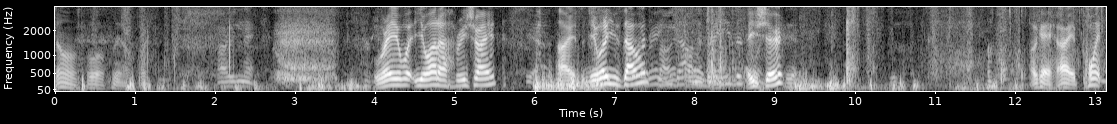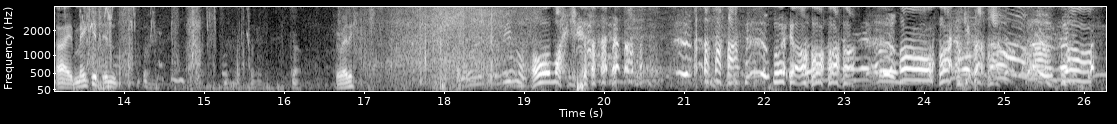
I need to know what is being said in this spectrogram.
No. Well, yeah. Fine. Alright, who's next? Ray, what you wanna retry it? Yeah. All right. Do you wanna use that one? No, it's Are you sure? Yeah. Okay. All right. Point. All right. Make it in. You ready? Oh my god! Wait, oh, oh my god!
